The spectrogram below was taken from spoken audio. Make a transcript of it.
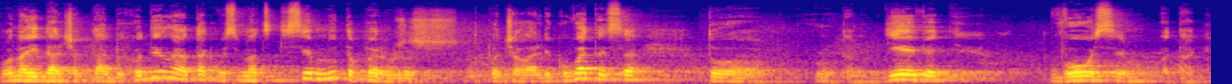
Вона і далі так би ходила, а так 18,7, ну тепер вже ж почала лікуватися, то ну, там 9, 8, отак.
